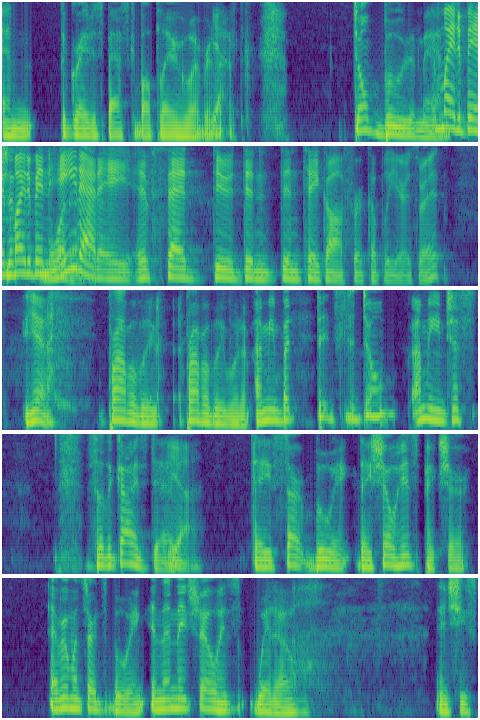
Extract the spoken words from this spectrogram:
and the greatest basketball player who ever Yeah. lived. Don't boo the man. It might have been Just might have been eight out of eight if said dude didn't didn't take off for a couple of years, right? Yeah, probably, probably would have. I mean, but it's, don't. I mean, just so the guy's dead. Yeah. They start booing. They show his picture. Everyone starts booing, and then they show his widow, and she's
